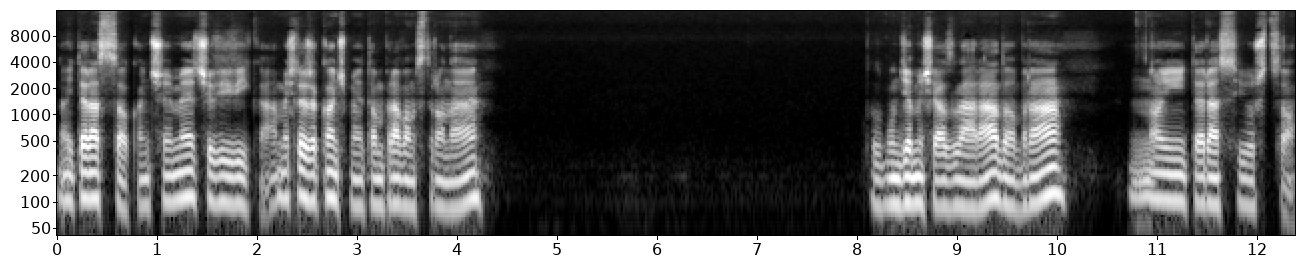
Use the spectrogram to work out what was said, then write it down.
No i teraz co? Kończymy czy Vivika? Myślę, że kończmy tą prawą stronę. Pozbędziemy się Azlara, dobra. No i teraz już co?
